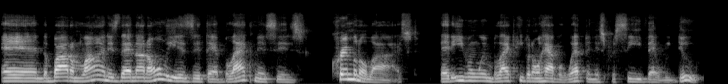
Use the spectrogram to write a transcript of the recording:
And the bottom line is that not only is it that blackness is criminalized, that even when black people don't have a weapon, it's perceived that we do.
